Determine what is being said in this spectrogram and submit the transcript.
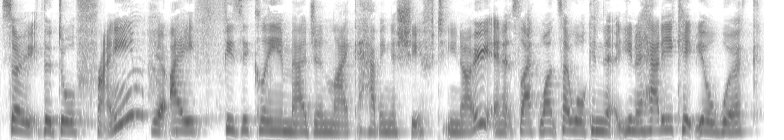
So the door frame, yep. I physically imagine like having a shift, you know, and it's like once I walk in there, you know, how do you keep your work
